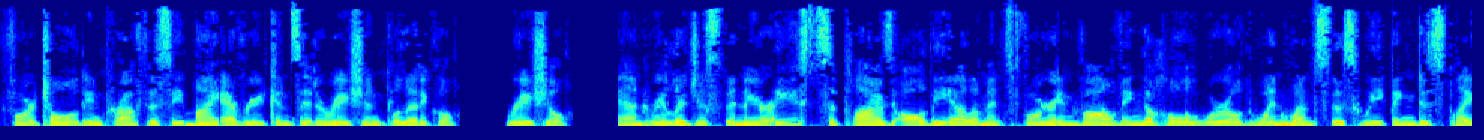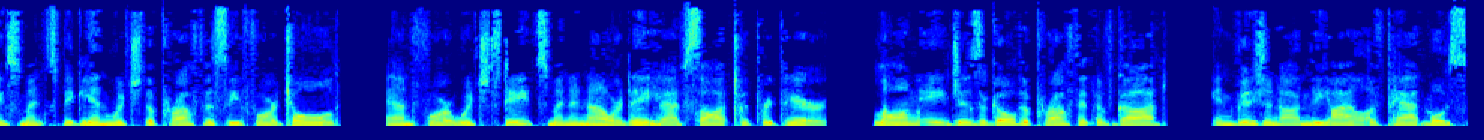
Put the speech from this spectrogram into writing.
foretold in prophecy by every consideration political, racial, and religious the Near East supplies all the elements for involving the whole world when once the sweeping displacements begin which the prophecy foretold, and for which statesmen in our day have sought to prepare. Long ages ago the prophet of God, in vision on the Isle of Patmos,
